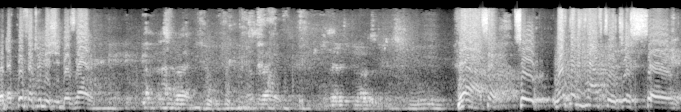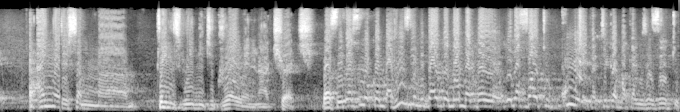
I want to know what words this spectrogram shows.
watakufa tu ni shida zao. That's right. That's right. Yeah, so so we're going to have to just say, I know there's some um, things we need to grow in in our church, Basi inasema kwamba hizi ni baadhi ya mambo ambayo inafaa tukue katika makanisa zetu,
